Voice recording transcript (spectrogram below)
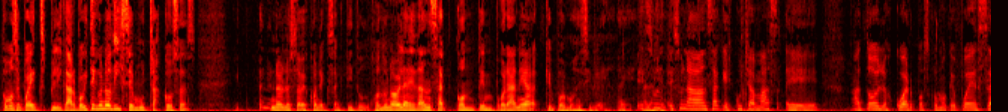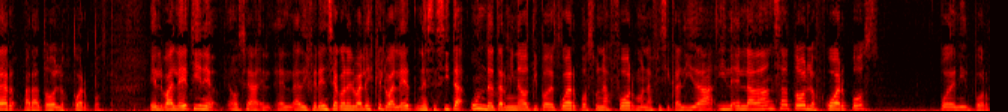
¿cómo se puede explicar? Porque viste que uno dice muchas cosas, bueno, no lo sabes con exactitud. Cuando uno habla de danza contemporánea, ¿qué podemos decirle a, es, la gente? es una danza que escucha más eh, a todos los cuerpos, como que puede ser para todos los cuerpos el ballet tiene, o sea, la diferencia con el ballet es que el ballet necesita un determinado tipo de cuerpos, una forma, una fisicalidad, y en la danza todos los cuerpos pueden ir por,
